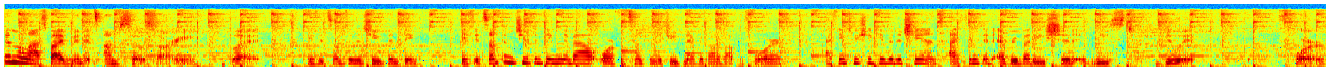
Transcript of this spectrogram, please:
in the last five minutes. I'm so sorry. But if it's something that you've been think if it's something that you've been thinking about or if it's something that you've never thought about before, I think you should give it a chance. I think that everybody should at least do it for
